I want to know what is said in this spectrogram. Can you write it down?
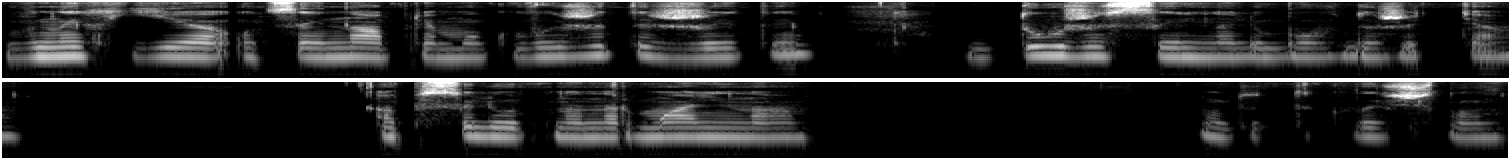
в них є оцей напрямок вижити, жити, дуже сильна любов до життя. Абсолютно нормальна. Ну, тут так вийшло.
